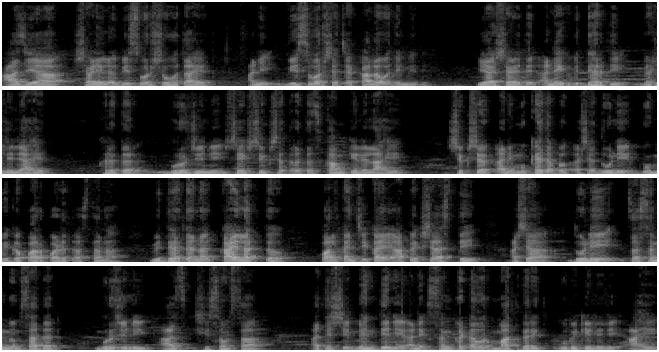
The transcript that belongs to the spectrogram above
आज या शाळेला वीस वर्ष होत आहेत आणि वीस वर्षाच्या कालावधीमध्ये या शाळेतील अनेक विद्यार्थी घडलेले आहेत. खरं तर गुरुजींनी शैक्षणिक क्षेत्रातच काम केलेलं आहे. शिक्षक आणि मुख्याध्यापक अशा दोन्ही भूमिका पार पाडत असताना विद्यार्थ्यांना काय लागतं? पालकांची काय अपेक्षा असते? अशा दोन्हीचा संगम साधत गुरुजींनी आज ही संस्था अतिशय मेहनतीने अनेक संकटावर मात करीत उभी केलेली आहे.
